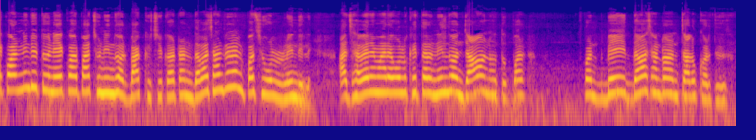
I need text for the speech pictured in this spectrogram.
એકવાર નીંદી તું ને એકવાર પાછું નીંદવાનું બાકી છે. કટાણ દવા છાંટી લે ને, પછી ઓલું નીંદી લે. આજ હવે મારે ઓલું ખેતર નીંદવાનું જવાનું હતું પર પણ બે દવા છાંટવાનું ચાલુ કરી દીધું.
